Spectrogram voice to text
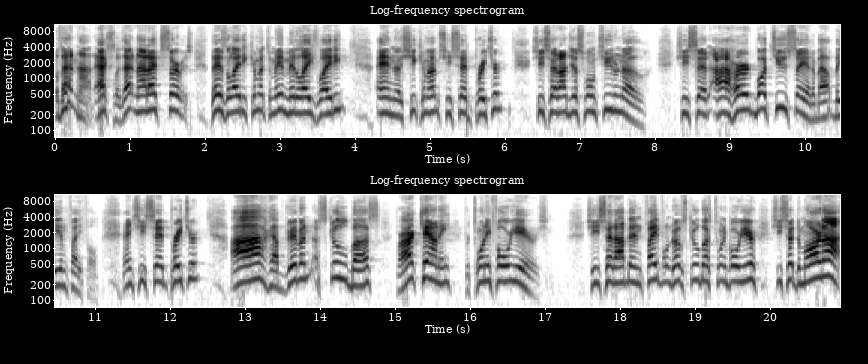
well, that night, actually, that night at service, there's a lady come up to me, a middle-aged lady, and uh, she come up and she said, "Preacher," she said, "I just want you to know she said, I heard what you said about being faithful. And she said, Preacher, I have driven a school bus for our county for 24 years. She said, I've been faithful and drove a school bus 24 years. She said, Tomorrow night,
